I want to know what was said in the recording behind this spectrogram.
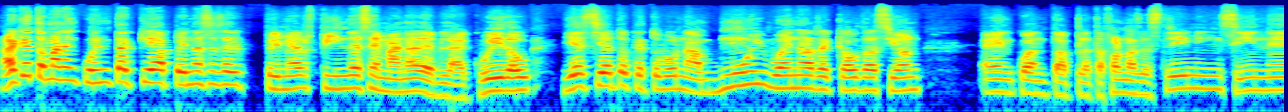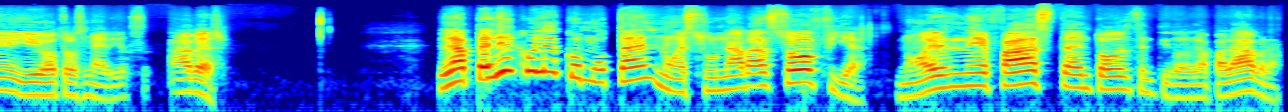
hay que tomar en cuenta que apenas es el primer fin de semana de Black Widow y es cierto que tuvo una muy buena recaudación en cuanto a plataformas de streaming, cine y otros medios. A ver. La película como tal no es una basofia, no es nefasta en todo el sentido de la palabra.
